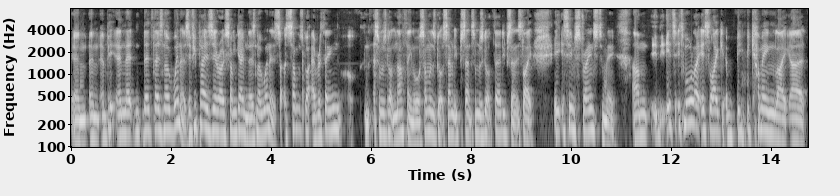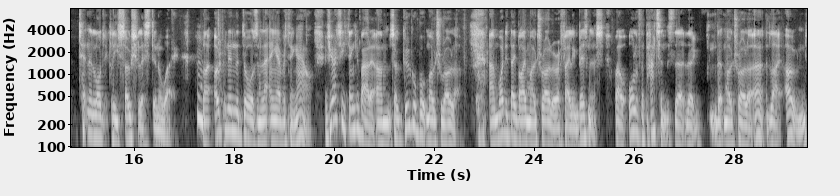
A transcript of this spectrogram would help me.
And and and, and there, there- there's no winners. If you play a zero sum game, there's no winners. Someone's got everything, someone's got nothing, or someone's got seventy percent, someone's got thirty percent. It's like it, it seems strange to me. Um, it, it's it's more like it's like be, becoming like uh, technologically socialist in a way like opening the doors and letting everything out. If you actually think about it, um, so Google bought Motorola. Um, why did they buy Motorola, a failing business? Well, all of the patents that that, that Motorola uh, like owned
